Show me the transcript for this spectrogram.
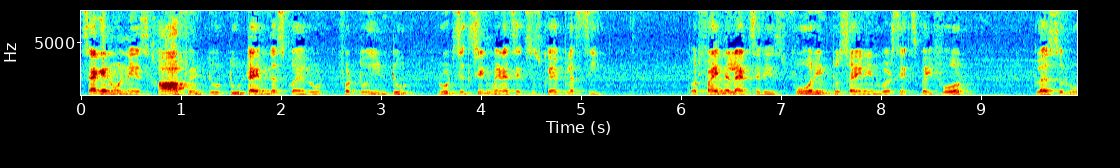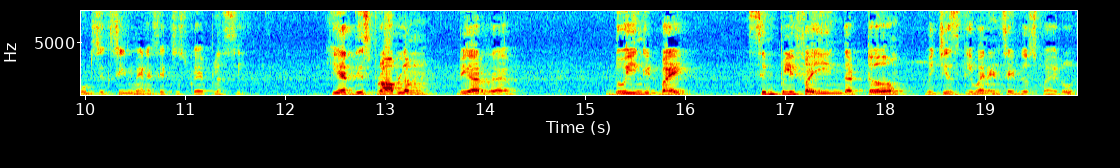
Second one is half into 2 times the square root, for 2 into root 16 minus x square plus c. For final answer is 4 into sine inverse x by 4 plus root 16 minus x square plus c. Here this problem we are uh, doing it by simplifying the term which is given inside the square root.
